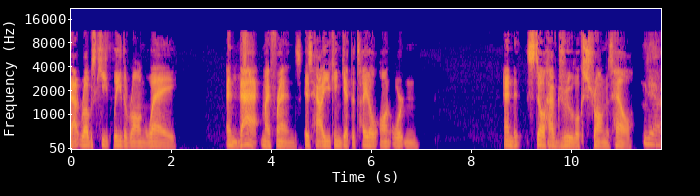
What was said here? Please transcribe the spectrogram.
that rubs keith lee the wrong way and that my friends is how you can get the title on orton and still have drew look strong as hell Yeah,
